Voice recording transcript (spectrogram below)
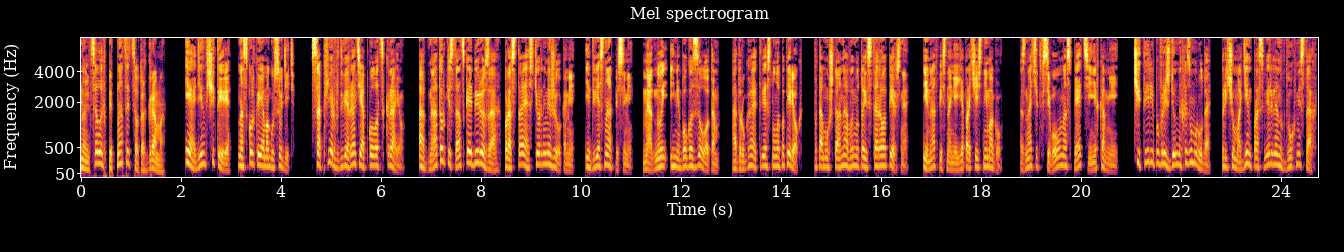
0,15 грамма. И один в четыре, насколько я могу судить. Сапфир в две рати обколот с краю. Одна туркестанская бирюза, простая, с черными жилками, и две с надписями. На одной имя бога с золотом, а другая треснула поперек, потому что она вынута из старого перстня, и надпись на ней я прочесть не могу. Значит, всего у нас пять синих камней. Четыре поврежденных изумруда, причем один просверлен в двух местах,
